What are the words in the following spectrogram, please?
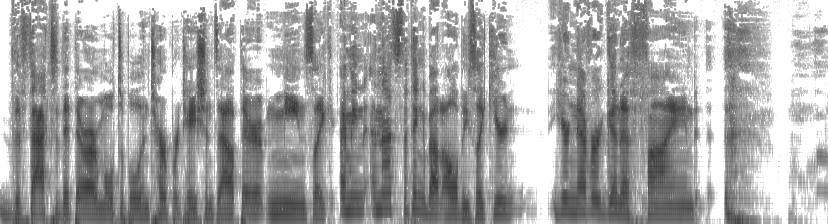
the fact that there are multiple interpretations out there means, like, I mean, and that's the thing about all these. Like, you're you're never gonna find.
